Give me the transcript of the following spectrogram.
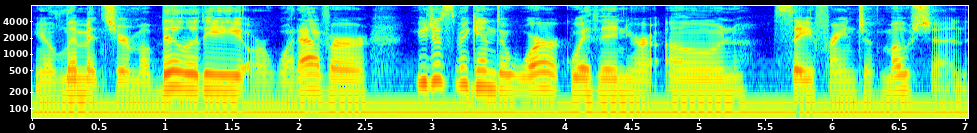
you know, limits your mobility or whatever, you just begin to work within your own safe range of motion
